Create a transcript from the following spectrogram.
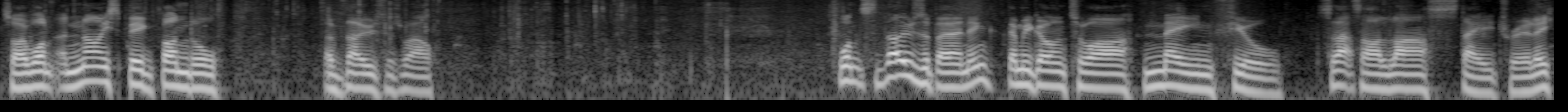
So I want a nice big bundle of those as well. Once those are burning, then we go on to our main fuel. So that's our last stage really.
